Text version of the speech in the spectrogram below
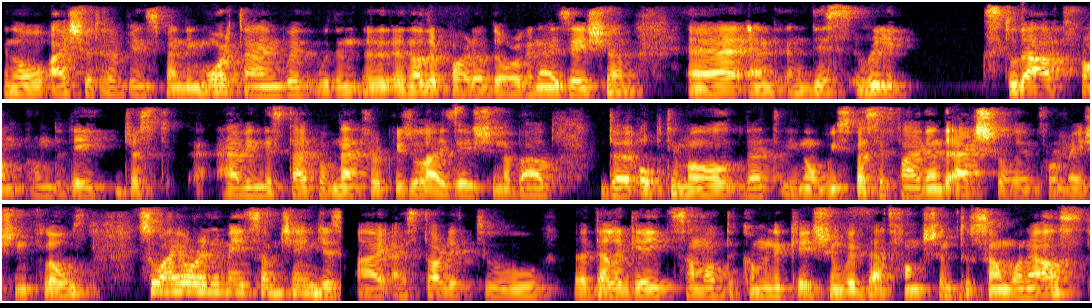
you know I should have been spending more time with with an, uh, another part of the organization. Uh, and and this really stood out from, from the date just having this type of network visualization about the optimal that you know we specified and the actual information flows. So i already made some changes. I, I started to uh, delegate some of the communication with that function to someone else.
